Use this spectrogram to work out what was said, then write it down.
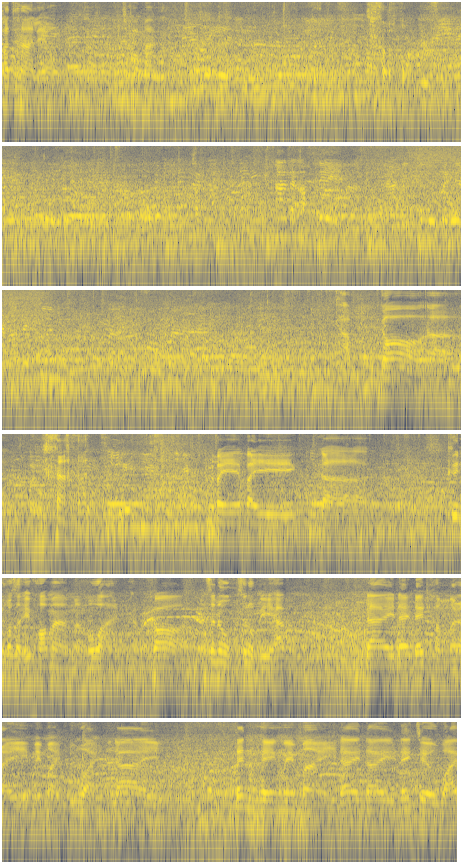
พัฒนาแล้วชอบมากครับอะเดี๋ยวอัปเดตงานนี้คือเป็นยังไงบ้างไปขึ้นคอนเสิร์ตของมา ครับก็เอ่อผลงาน ไปไปเอ่อขึ้นคอนเสิร์ตที่เพราะมามาเมื่อวานครับก็สนุกสนุกดีครับ ได้ได้ได้ทำอะไรใหม่ ๆ ด้วย ได้เต้นเพลงใหม่ ๆ ได้ได้ได้เจอวาย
